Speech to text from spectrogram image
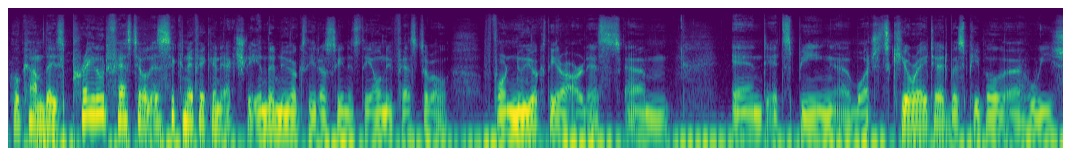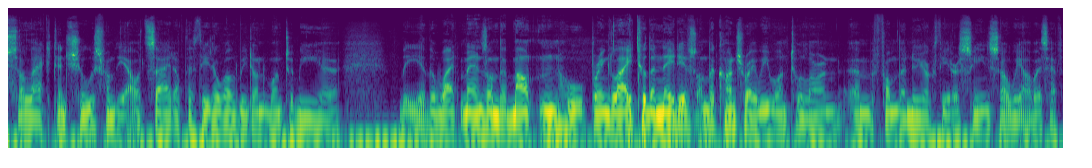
who come. This Prelude Festival is significant actually in the New York theater scene. It's the only festival for New York theater artists. Um, and it's being uh, watched. It's curated with people uh, who we select and choose from the outside of the theater world. We don't want to be uh, the the white man's on the mountain who bring light to the natives. On the contrary, we want to learn um, from the New York theater scene. So we always have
